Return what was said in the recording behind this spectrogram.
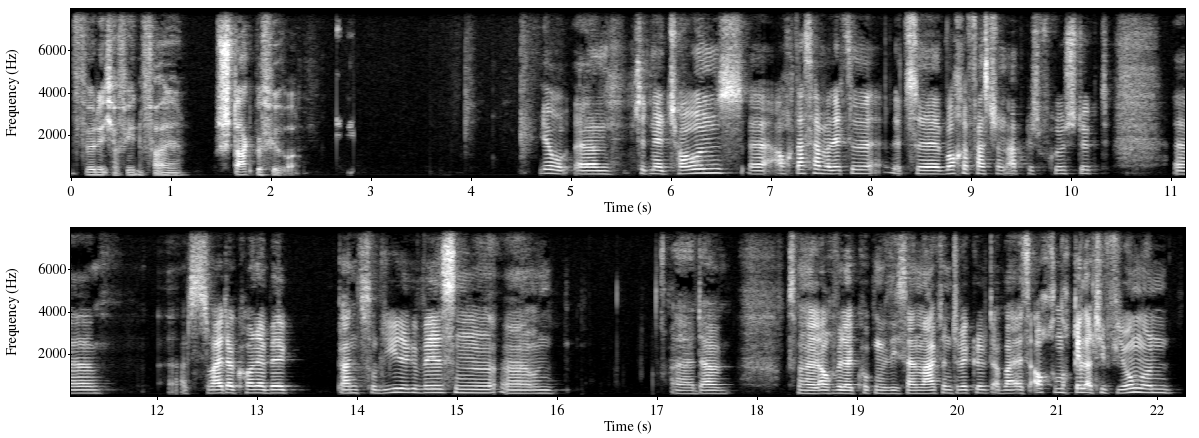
Würde ich auf jeden Fall stark befürworten. Jo, ähm, Sidney Jones, äh, auch das haben wir letzte, letzte Woche fast schon abgefrühstückt. Äh, als zweiter Cornerback ganz solide gewesen äh, und äh, da muss man halt auch wieder gucken, wie sich sein Markt entwickelt. Aber er ist auch noch relativ jung und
